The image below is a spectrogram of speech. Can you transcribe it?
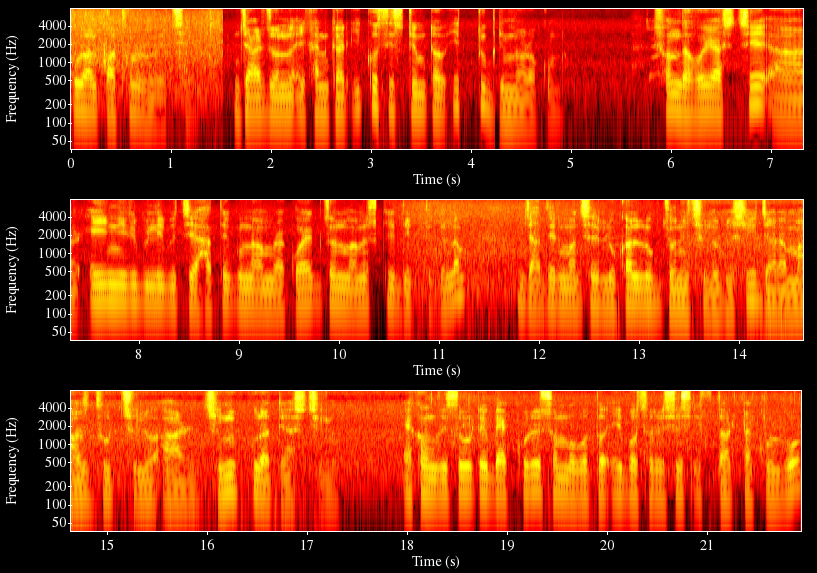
কোরাল পাথর রয়েছে, যার জন্য এখানকার ইকোসিস্টেমটাও একটু ভিন্ন রকম। সন্ধ্যা হয়ে আসছে আর এই নিরিবিলি বিচে হাতে গুনে আমরা কয়েকজন মানুষকে দেখতে পেলাম। যাদের মাঝে লোকাল লোকজনই ছিল বেশি, যারা মাছ ধরছিল আর ঝিনুক কুড়াতে আসছিল। এখন রিসোর্টে ব্যাক করে সম্ভবত এই বছরের শেষ ইফতারটা করব।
